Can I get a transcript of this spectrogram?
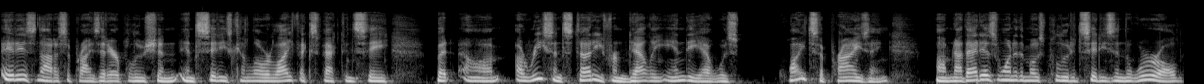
it is not a surprise that air pollution in cities can lower life expectancy. But um, a recent study from Delhi, India, was quite surprising. Um, now, that is one of the most polluted cities in the world,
